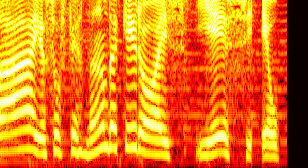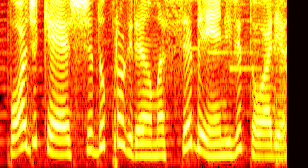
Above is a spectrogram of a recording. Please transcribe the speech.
Olá, eu sou Fernanda Queiroz e esse é o podcast do programa CBN Vitória.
